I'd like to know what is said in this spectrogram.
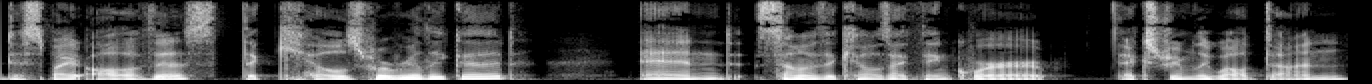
despite all of this, the kills were really good. And some of the kills I think were extremely well done.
